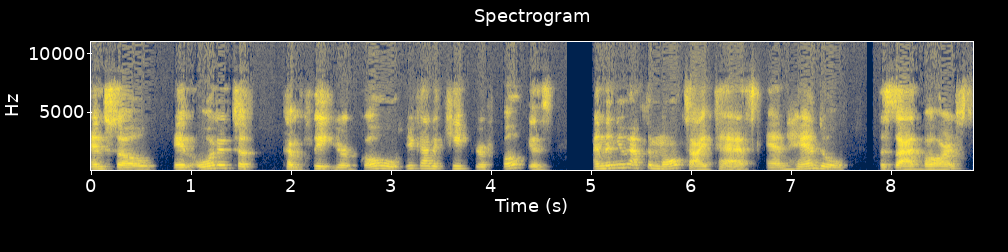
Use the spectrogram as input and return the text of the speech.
And so, in order to complete your goal, you got to keep your focus. And then you have to multitask and handle the sidebars.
